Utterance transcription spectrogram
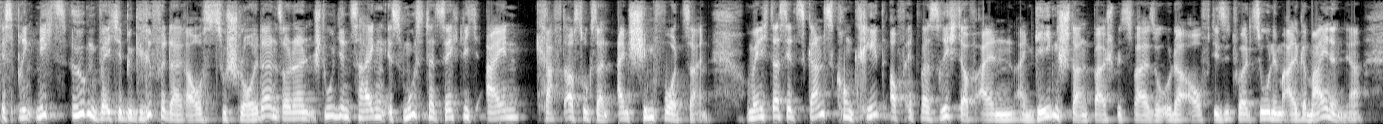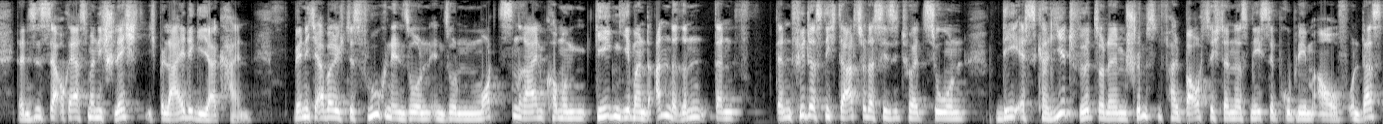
Es bringt nichts, irgendwelche Begriffe daraus zu schleudern, sondern Studien zeigen, es muss tatsächlich ein Kraftausdruck sein, ein Schimpfwort sein. Und wenn ich das jetzt ganz konkret auf etwas richte, auf einen, einen Gegenstand beispielsweise oder auf die Situation im Allgemeinen, ja, dann ist es ja auch erstmal nicht schlecht. Ich beleidige ja keinen. Wenn ich aber durch das Fluchen in so ein, in so ein Motzen reinkomme gegen jemand anderen, dann dann führt das nicht dazu, dass die Situation deeskaliert wird, sondern im schlimmsten Fall baut sich dann das nächste Problem auf. Und das,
